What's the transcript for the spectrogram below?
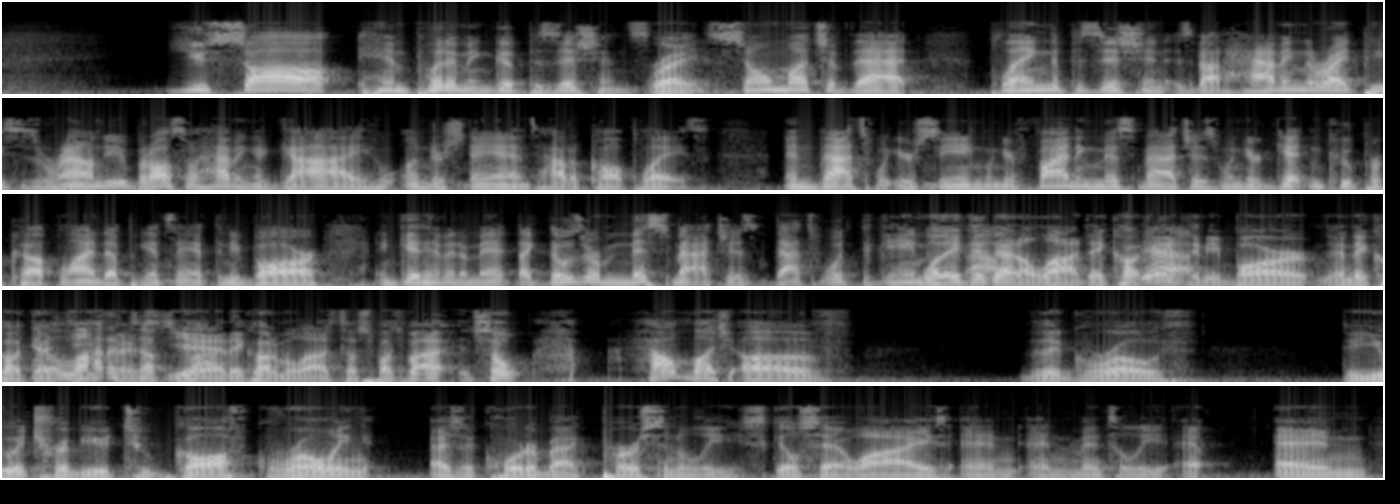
you saw him put him in good positions. Right. And so much of that playing the position is about having the right pieces around you, but also having a guy who understands how to call plays. And that's what you're seeing when you're finding mismatches, when you're getting Cooper Kupp lined up against Anthony Barr and get him in a man. Like those are mismatches. That's what the game Well, they did that a lot. They caught Yeah. Anthony Barr and they caught that a lot of defense. Yeah, they caught him a lot of tough spots. But I, so, how much of the growth do you attribute to Goff growing as a quarterback personally, skill set wise, and and mentally, and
